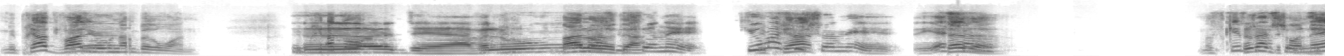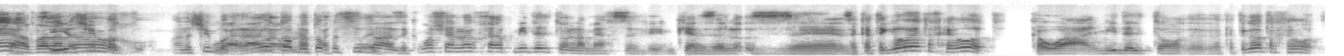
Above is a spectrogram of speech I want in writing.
מבחינת value הוא נאמבר 1. לא יודע, אבל הוא משהו שונה. כי הוא משהו שונה. בסדר. מסכים שהוא שונה, אבל אנשים בחרו אותו בטופ 20. זה כמו שאני לא אוהב את מידלטון למאכזבים, כן, לא- זה קטגוריות אחרות. קוואי, מידלטון, זה קטגוריות אחרות.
